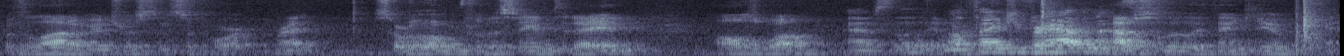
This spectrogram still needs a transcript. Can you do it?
with a lot of interest and support. Right. So we're hoping for the same today and all's well. Absolutely. Well, thank you for having us. Absolutely. Thank you. Okay.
